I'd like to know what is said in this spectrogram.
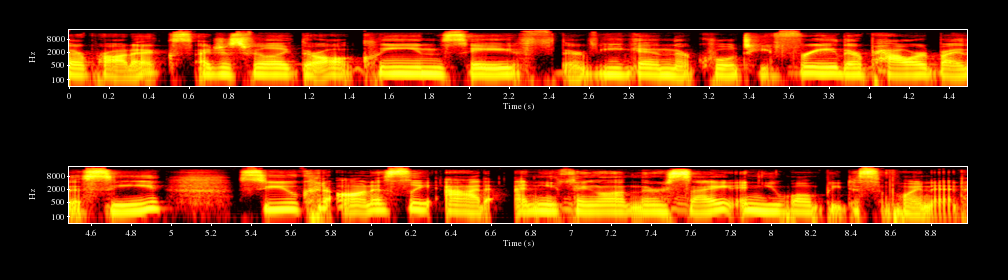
their products. I just feel like they're all clean, safe, they're vegan, they're cruelty free, they're powered by the sea. So you could honestly add anything on their site and you won't be disappointed.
